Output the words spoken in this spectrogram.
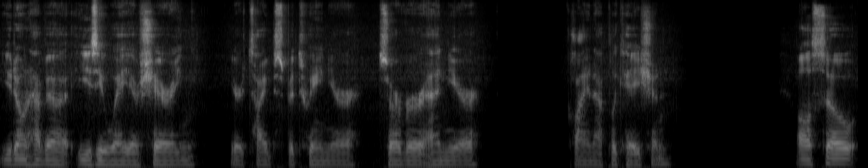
you don't have an easy way of sharing your types between your server and your client application. Also,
